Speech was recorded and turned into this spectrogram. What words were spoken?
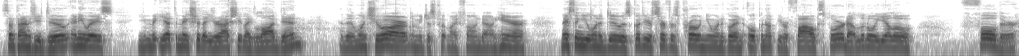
Sometimes you do. Anyways, you, you have to make sure that you're actually like logged in. And then once you are, let me just put my phone down here. Next thing you want to do is go to your Surface Pro and you want to go ahead and open up your File Explorer, that little yellow folder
